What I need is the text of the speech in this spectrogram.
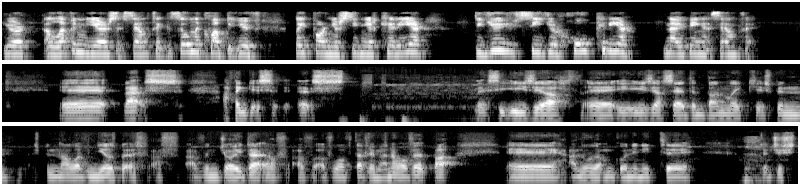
your 11 years at Celtic, it's the only club that you've played for in your senior career. Do you see your whole career now being at Celtic? Uh, that's I think it's it's it's easier uh, easier said than done. Like it's been it's been eleven years, but I've I've, I've enjoyed it. I've, I've, I've loved every minute of it. But uh, I know that I'm going to need to, just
